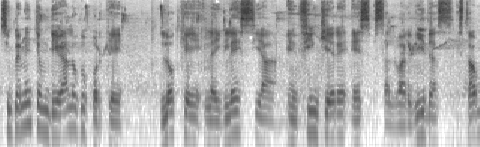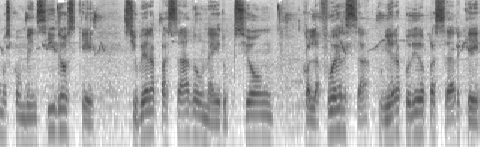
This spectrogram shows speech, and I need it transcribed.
simplemente un diálogo porque lo que la Iglesia en fin quiere es salvar vidas. Estábamos convencidos que si hubiera pasado una erupción con la fuerza, hubiera podido pasar que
